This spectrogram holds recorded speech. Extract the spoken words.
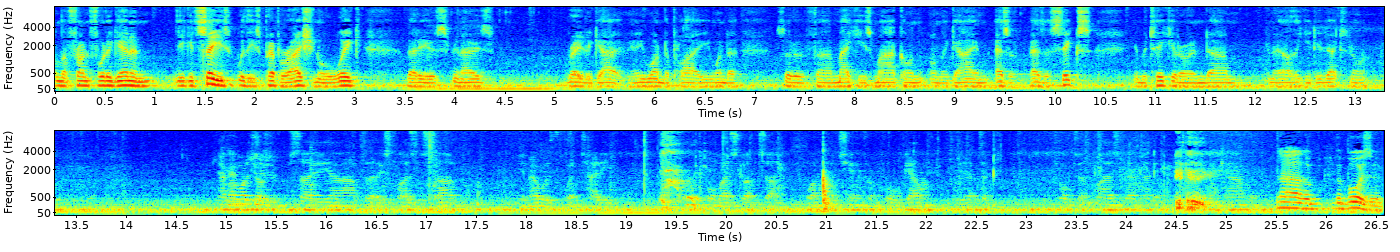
on the front foot again, and you could see with his preparation all week that he was, you know, he's ready to go. He wanted to play. He wanted to sort of uh, make his mark on, on the game as a as a six in particular, and um, you know I think he did that tonight. Cameron, what did you say after that explosive start? You know, with when Tatey almost got uh, one on the chin from Paul Gallen. You have to talk to the players about that? No, the, the boys are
